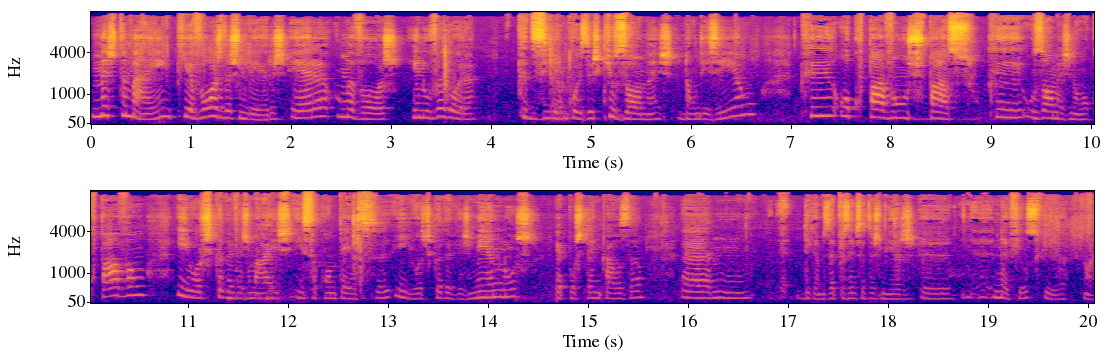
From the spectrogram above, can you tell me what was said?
Mas também que a voz das mulheres era uma voz inovadora, que diziam coisas que os homens não diziam, que ocupavam um espaço que os homens não ocupavam e hoje cada vez mais isso acontece e hoje cada vez menos é posto em causa hum, digamos, a presença das mulheres uh, na filosofia, não é?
